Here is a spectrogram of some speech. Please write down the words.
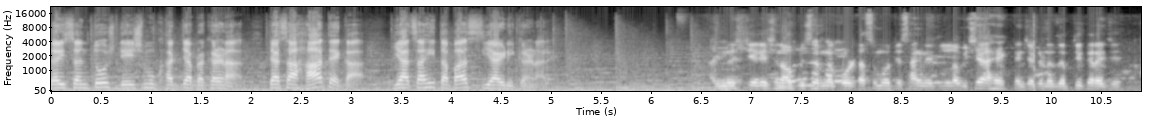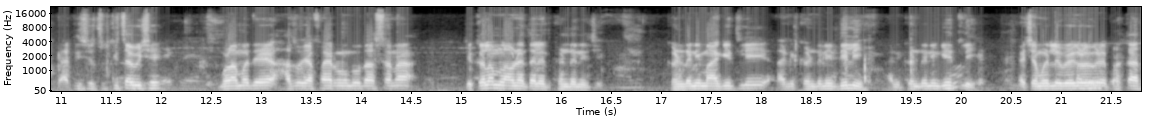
तरी संतोष देशमुख हत्या प्रकरणात त्याचा हात आहे का याचाही तपास सीआयडी करणार आहे. इन्व्हेस्टिगेशन ऑफिसरनं कोर्टासमोर जे सांगितलेला विषय आहे त्यांच्याकडनं जप्ती करायचे. अतिशय चुकीचा विषय. मुळामध्ये हा जो एफ आय आर नोंदवत असताना जे कलम लावण्यात आलेत खंडणीची खंडणी मागितली आणि खंडणी दिली आणि खंडणी घेतली. याच्यामधले वेगवेगळे प्रकार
